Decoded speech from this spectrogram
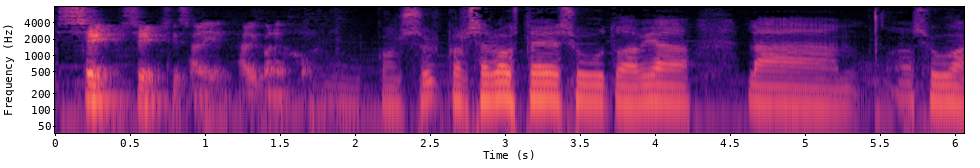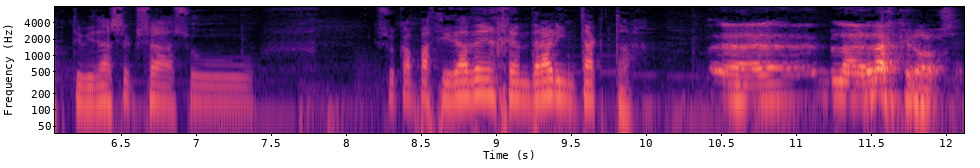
Sí, sí, sí salí, salí con hijo. ¿Conserva usted su todavía la su actividad sexual, su, su capacidad de engendrar intacta? Eh, la verdad es que no lo sé.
